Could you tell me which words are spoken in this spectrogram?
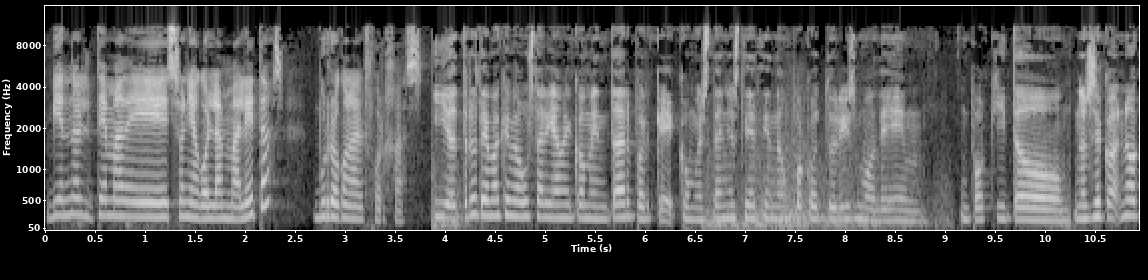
viendo el tema de Sonia con las maletas, burro con alforjas. Y otro tema que me gustaría mí comentar, porque como este año estoy haciendo un poco turismo de un poquito, no sé, no,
